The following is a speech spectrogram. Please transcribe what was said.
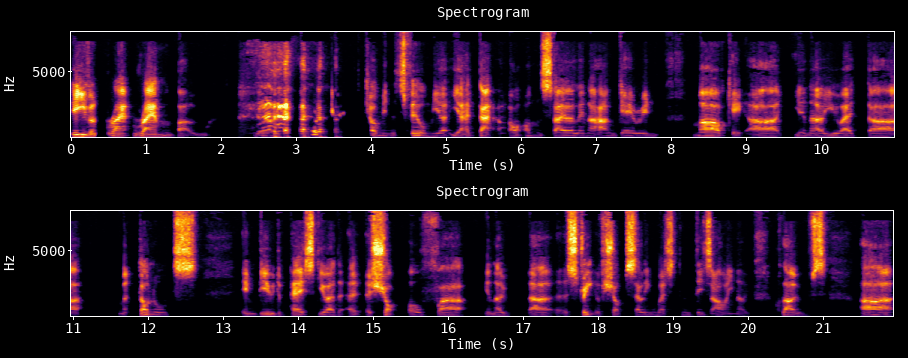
even Ra- Rambo communist film. You, you had that on sale in a Hungarian market. Uh, you know, you had uh, McDonald's in Budapest. You had a, a shop of, uh, you know, uh, a street of shops selling Western designer clothes. Uh,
